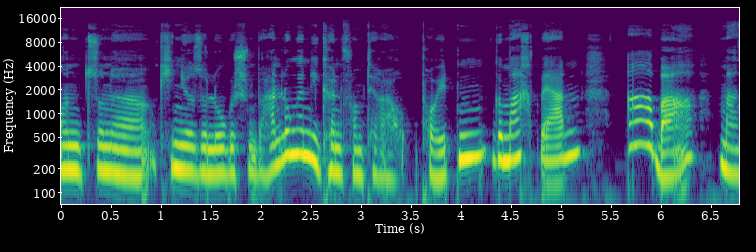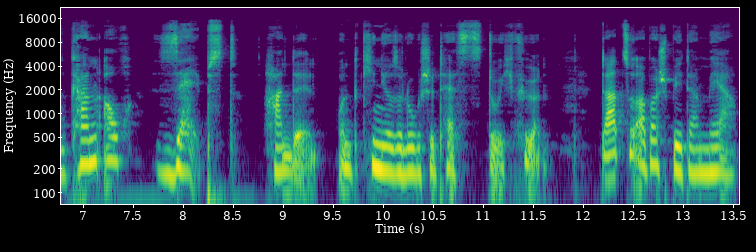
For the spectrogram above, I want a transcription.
Und so eine kinesiologischen Behandlungen, die können vom Therapeuten gemacht werden, aber man kann auch selbst handeln und kinesiologische Tests durchführen. Dazu aber später mehr.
